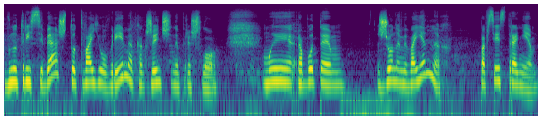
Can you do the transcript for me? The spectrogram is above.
внутри себя, что твое время как женщины пришло. Мы работаем с женами военных по всей стране,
